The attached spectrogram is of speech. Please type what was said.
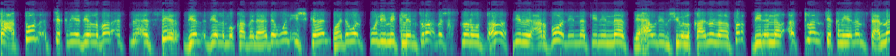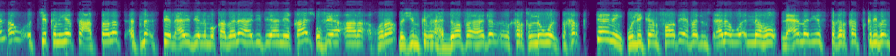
تعطل التقنية ديال الفار أثناء السير ديال ديال المقابلة. هذا هو الإشكال وهذا هو ال polémique اللي مطروح باش خصنا نوضحوه. يعرفوه لأن كاينين الناس اللي يحاولوا يمشيوا للقانون. الفرق بين أن أصلا التقنية لم تعمل أو التقنية تعطلت أثناء السير العادي ديال المقابلة. هذه فيها نقاش وفيها آراء أخرى باش يمكن نحدوها فهذا الخرق الأول. الخرق الثاني واللي كان فظيع في هذه المسألة هو أنه العملية استغرقت تقريبا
